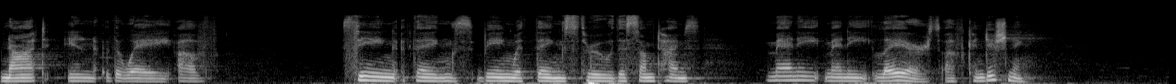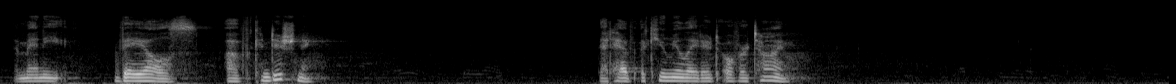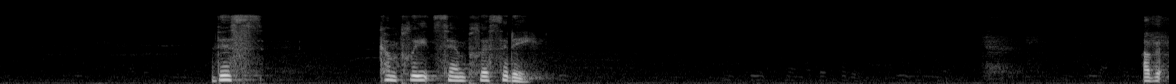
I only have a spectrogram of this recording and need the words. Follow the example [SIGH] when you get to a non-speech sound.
not in the way of seeing things, being with things through the sometimes many, many layers of conditioning, the many veils of conditioning that have accumulated over time. This complete simplicity of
